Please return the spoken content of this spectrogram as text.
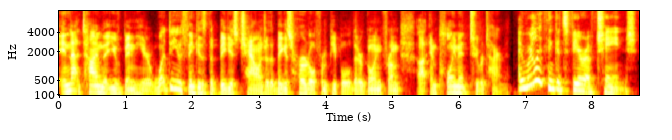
in that time that you've been here, what do you think is the biggest challenge or the biggest hurdle from people that are going from uh, employment to retirement? I really think it's fear of change.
